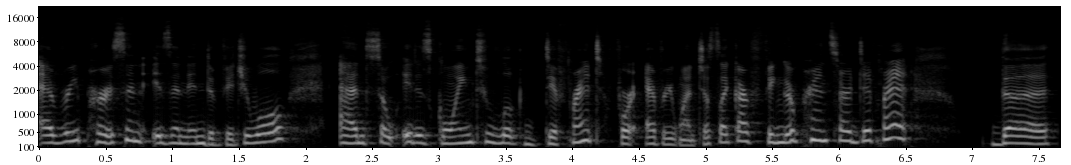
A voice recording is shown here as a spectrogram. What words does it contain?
Every person is an individual. And so it is going to look different for everyone. Just like our fingerprints are different, the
